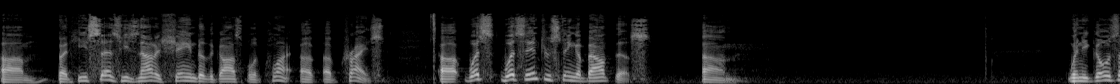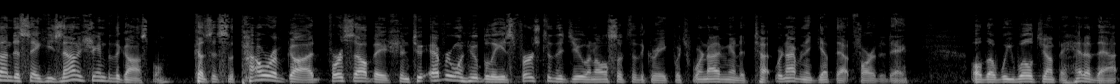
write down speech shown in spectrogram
Um, but he says he's not ashamed of the gospel of, of, of Christ. Uh, what's, what's interesting about this? Um, when he goes on to say he's not ashamed of the gospel, because it's the power of God for salvation to everyone who believes, first to the Jew and also to the Greek, which we're not even going to we're not going to get that far today. Although we will jump ahead of that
